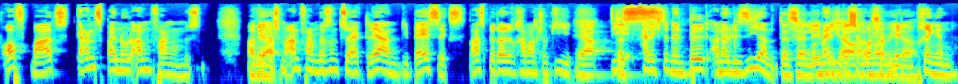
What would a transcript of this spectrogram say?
oftmals ganz bei Null anfangen müssen. Weil wir Ja. erstmal anfangen müssen zu erklären, die Basics. Was bedeutet Dramaturgie? ja Wie kann ich denn ein Bild analysieren? das Und erlebe wenn ich die das auch aber schon wieder. mitbringen,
